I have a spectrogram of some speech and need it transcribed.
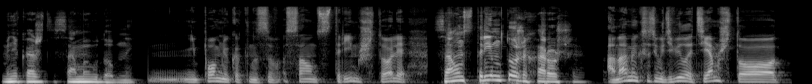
мне кажется, самый удобный. Не помню, как называется, Soundstream, что ли. Soundstream тоже хороший. Она меня, кстати, удивила тем, что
